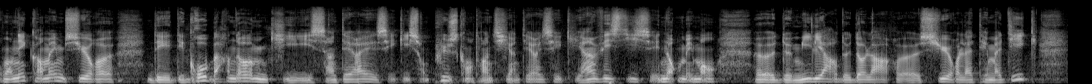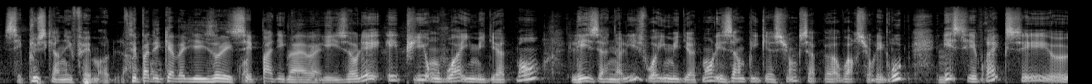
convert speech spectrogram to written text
on est quand même sur des, des gros barnums qui s'intéressent et qui sont plus qu'en train de s'y qui investissent énormément euh, de milliards de dollars euh, sur la thématique, c'est plus qu'un effet mode. C'est pas des cavaliers isolés. C'est pas des cavaliers isolés. Et puis on voit immédiatement les analyses, voient immédiatement les implications que ça peut avoir sur les groupes. Mm. Et c'est vrai que c'est euh,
